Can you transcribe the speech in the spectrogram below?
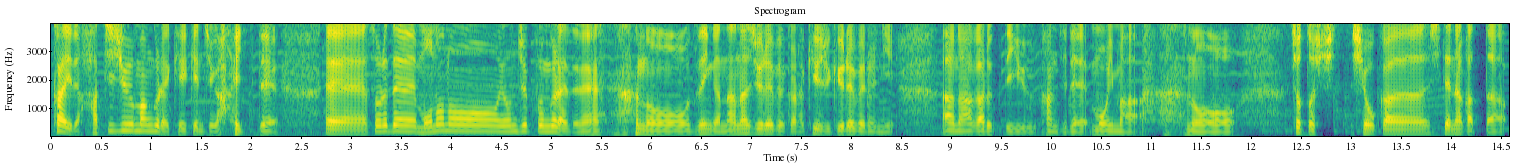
回で80万ぐらい経験値が入って、えーそれでものの40分ぐらいでね、あのー全員が70レベルから99レベルにあの上がるっていう感じでもう今、あのーちょっと消化してなかった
